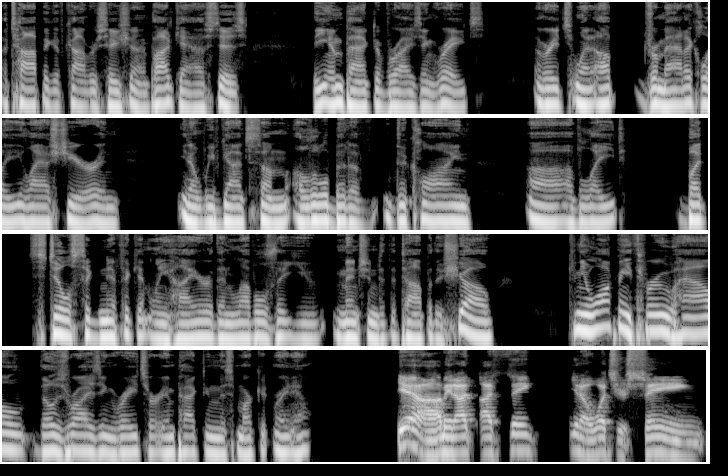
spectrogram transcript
a topic of conversation on podcasts is the impact of rising rates. Rates went up dramatically last year, and you know we've got some a little bit of decline uh, of late, but still significantly higher than levels that you mentioned at the top of the show. Can you walk me through how those rising rates are impacting this market right now? Yeah, I mean, I, I think, you know, what you're seeing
